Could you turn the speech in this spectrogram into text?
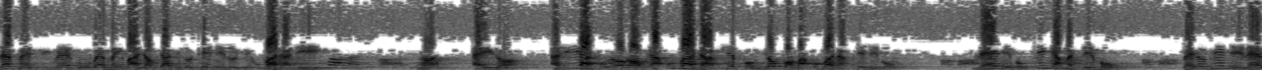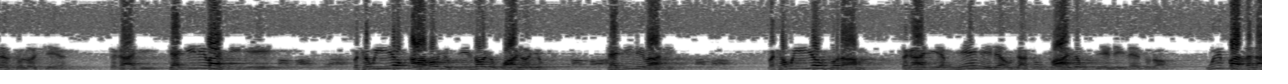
လက်ပဲကြည့်ပဲကိုယ်ပဲမိမယောက်ျားစီလို့ထင်းနေလို့ရှိရင်ဥပါဒဏ်ကြီးမှန်ပါနိုင်ပါဗျာနော်အဲ့တော့ အရိယကိုယ်တော်ကောင်းများဥပါဒဏ်ဖြစ်ပုံရုပ်ပေါ်မှာဥပါဒဏ်ဖြစ်နေပုံမှန်ပါလဲနေပုံပြညာမစင်ပုံမှန်ပါဘယ်လိုဖြစ်နေလဲလို့ဆိုလို့ရှိရင်တခါကြီးဓာတ်ကြီးလေးပါရှိတယ်မှန်ပါဗျာပထဝီရုပ်အာဘောရုပ်စေသောရုပ်ဝါရောရုပ်မှန်ပါဓာတ်ကြီးလေးပါရှိမှန်ပါပထဝီရုပ်ဆိုတာတခါကြီးကမြင်နေတဲ့ဥစ္စာသူ့ဘာရုပ်မြင်နေလဲဆိုတော့ ဝိပဿနာ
